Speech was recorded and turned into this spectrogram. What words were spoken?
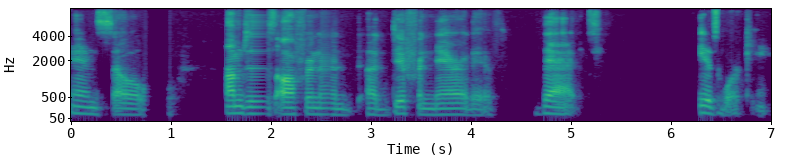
And so I'm just offering a, a different narrative that is working.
